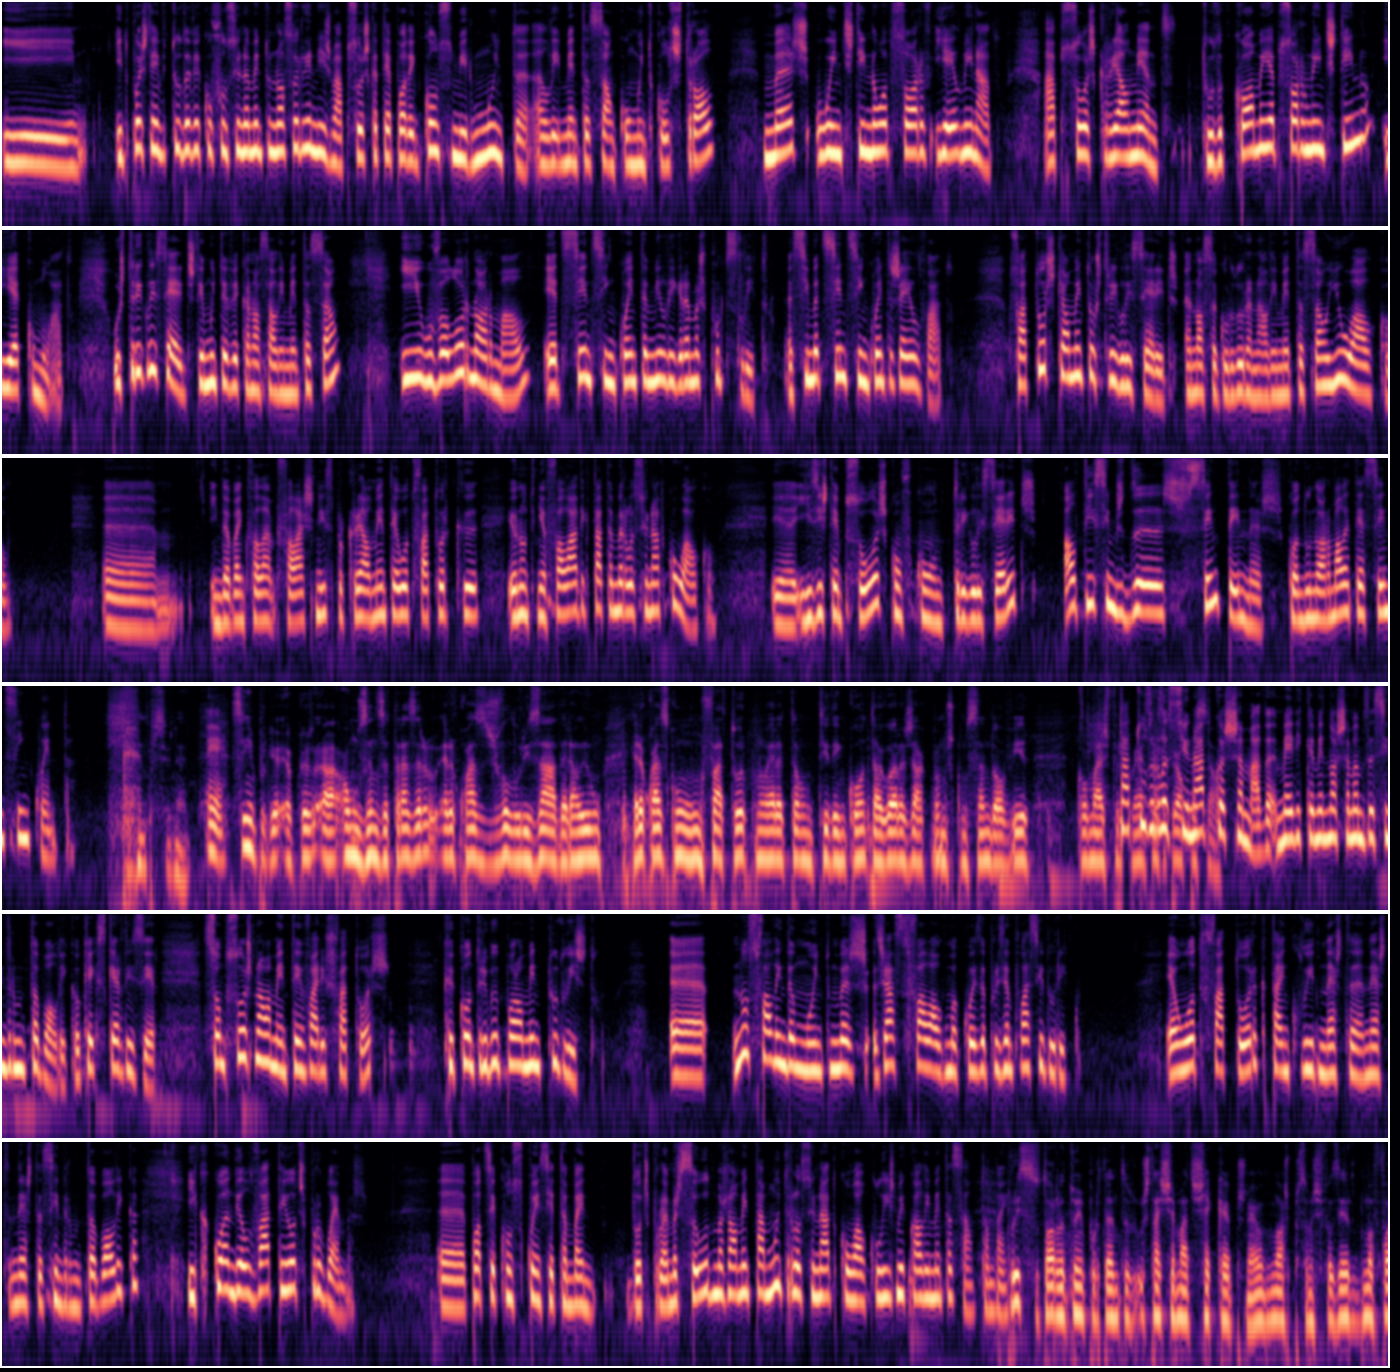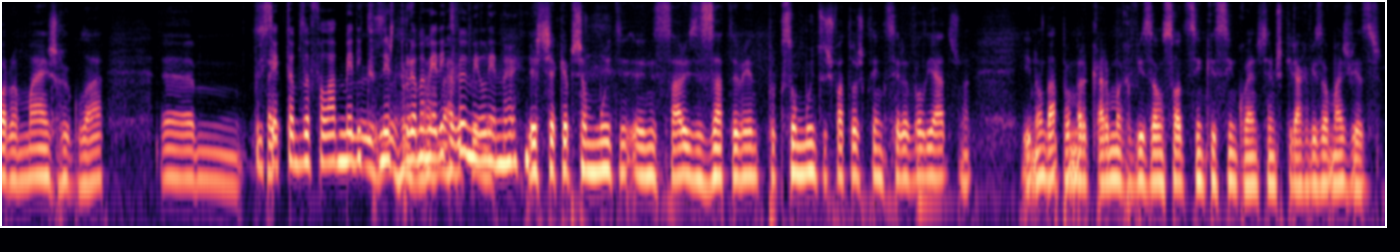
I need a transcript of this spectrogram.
E, e depois tem tudo a ver com o funcionamento do nosso organismo. Há pessoas que até podem consumir muita alimentação com muito colesterol, mas o intestino não absorve e é eliminado. Há pessoas que realmente tudo que comem absorve no intestino e é acumulado. Os triglicéridos têm muito a ver com a nossa alimentação e o valor normal é de 150 miligramas por decilitro. Acima de 150 já é elevado. Fatores que aumentam os triglicéridos, a nossa gordura na alimentação e o álcool. Uh, ainda bem que falaste nisso, porque realmente é outro fator que eu não tinha falado e que está também relacionado com o álcool. Uh, existem pessoas com, com triglicéridos altíssimos de centenas, quando o normal é até 150. É impressionante. É. Sim, porque, é porque, há uns anos atrás era, era quase desvalorizado, era, ali um, era quase com um fator que não era tão tido em conta, agora já vamos começando a ouvir com mais frequência. Está tudo relacionado com a chamada, medicamente nós chamamos a síndrome metabólica. O que é que se quer dizer? São pessoas que normalmente têm vários fatores que contribuem para o aumento de tudo isto. Uh, não se fala ainda muito, mas já se fala alguma coisa, por exemplo, o ácido úrico é um outro fator que está incluído nesta, nesta, nesta síndrome metabólica e que, quando elevado, tem outros problemas. Uh, pode ser consequência também de outros problemas de saúde, mas normalmente está muito relacionado com o alcoolismo e com a alimentação também. Por isso se torna tão importante os tais chamados check-ups, é? onde nós possamos fazer de uma forma mais regular. Um, Por isso sei... é que estamos a falar de médico, neste programa Médico de Família, não é? Estes check-ups são muito necessários exatamente porque são muitos os fatores que têm que ser avaliados, não é? e não dá para marcar uma revisão só de 5 a 5 anos, temos que ir à revisão mais vezes.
